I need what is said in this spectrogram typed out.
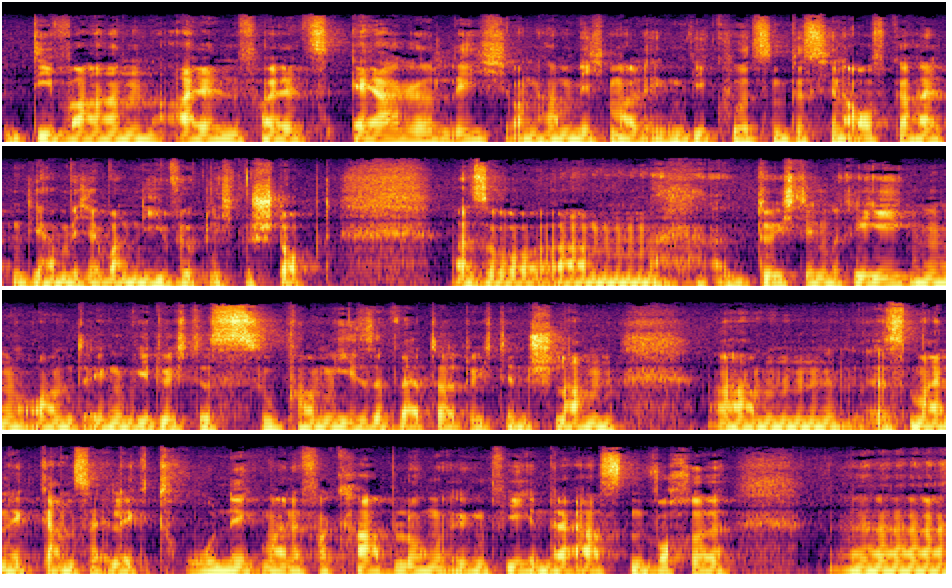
die waren allenfalls ärgerlich und haben mich mal irgendwie kurz ein bisschen aufgehalten, die haben mich aber nie wirklich gestoppt. Also ähm, durch den Regen und irgendwie durch das super miese Wetter, durch den Schlamm ähm, ist meine ganze Elektronik, meine Verkabelung irgendwie in der ersten Woche äh,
